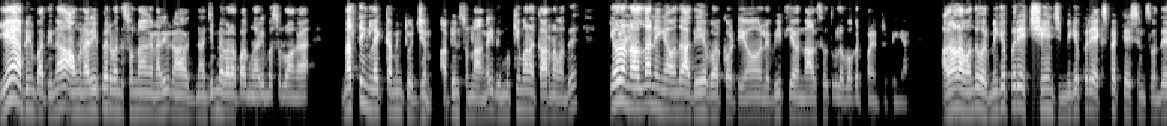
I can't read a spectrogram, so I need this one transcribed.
ஏன் அப்படின்னு பாத்தீங்கன்னா அவங்க நிறைய பேர் வந்து சொன்னாங்க நிறைய நான் ஜிம்ல வேலை பார்க்க நிறைய பேர் சொல்லுவாங்க nothing like coming to gym அப்படின்னு சொன்னாங்க. இது முக்கியமான காரணம் வந்து எவ்வளோ நாள் தான் நீங்கள் வந்து அதே ஒர்க் அவுட்டையும் இல்லை வீட்லேயே வந்து நாலு சோத்துக்குள்ளே ஒர்க் அவுட் பண்ணிட்டு இருப்பீங்க? அதனால வந்து ஒரு மிகப்பெரிய சேஞ்ச் மிகப்பெரிய எக்ஸ்பெக்டேஷன்ஸ் வந்து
